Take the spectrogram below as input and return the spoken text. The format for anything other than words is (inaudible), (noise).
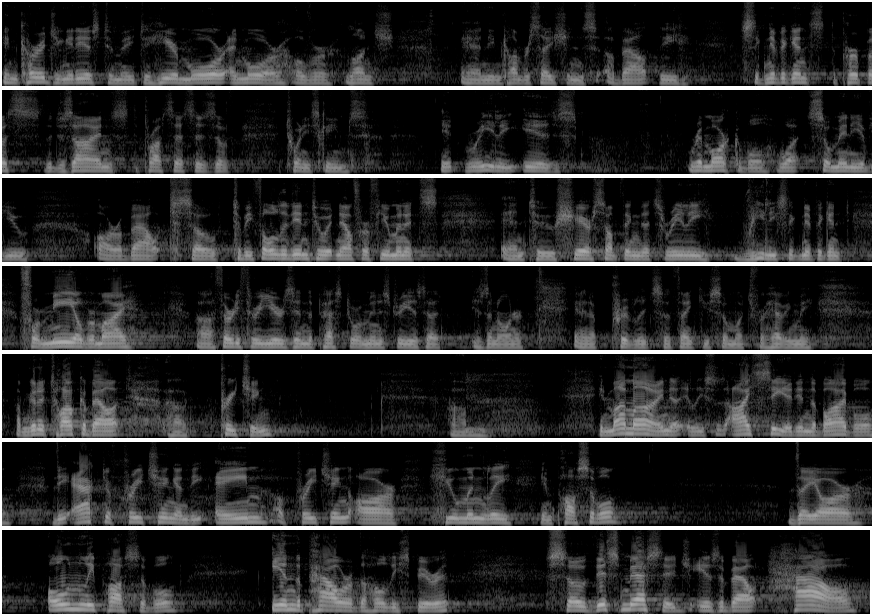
encouraging it is to me to hear more and more over lunch and in conversations about the significance, the purpose, the designs, the processes of 20 schemes. It really is remarkable what so many of you are about. So, to be folded into it now for a few minutes and to share something that's really, really significant for me over my uh, 33 years in the pastoral ministry is, a, is an honor and a privilege. So thank you so much for having me. I'm going to talk about uh, preaching. Um, in my mind, at least as I see it in the Bible, the act of preaching and the aim of preaching are humanly impossible. They are only possible in the power of the Holy Spirit so, this message is about how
